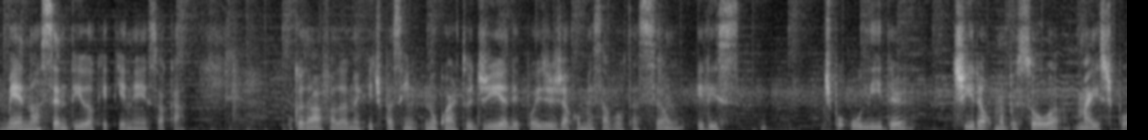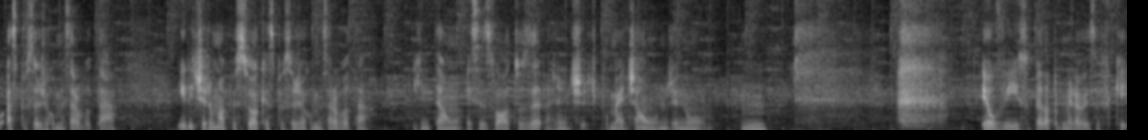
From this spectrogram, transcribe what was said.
menos sentido que tiene isso acá. O que eu tava falando é que, tipo assim, no quarto dia, depois de já começar a votação, eles. Tipo, o líder tira uma pessoa, mas, tipo, as pessoas já começaram a votar. E ele tira uma pessoa que as pessoas já começaram a votar. Então, esses votos a gente, tipo, mete aonde? No. Hum. Eu vi isso pela primeira vez, eu fiquei,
